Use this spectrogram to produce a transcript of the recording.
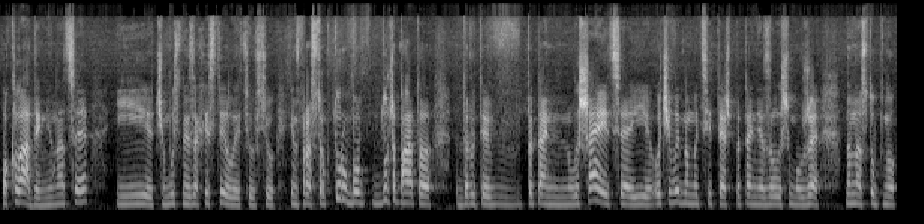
покладені на це. І чомусь не захистили цю всю інфраструктуру, бо дуже багато даруйте питань лишається. І очевидно, ми ці теж питання залишимо вже на наступну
